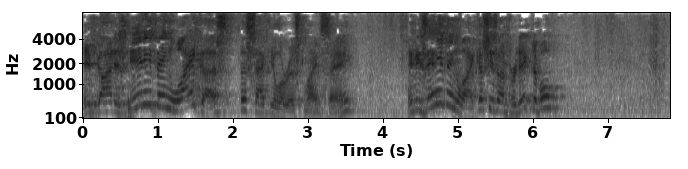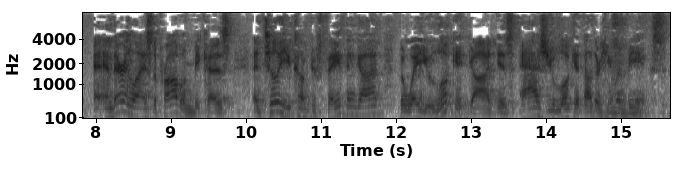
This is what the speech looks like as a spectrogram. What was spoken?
If God is anything like us, the secularist might say, if he's anything like us, he's unpredictable. And therein lies the problem because until you come to faith in God, the way you look at God is as you look at other human beings.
